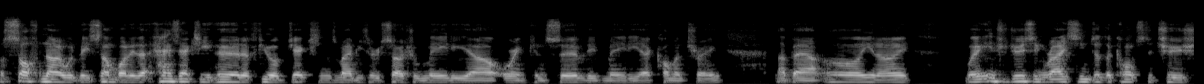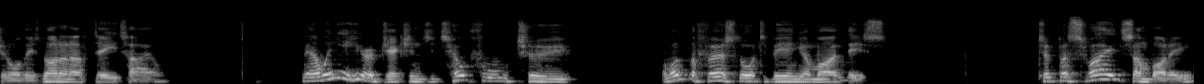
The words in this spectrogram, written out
A soft no would be somebody that has actually heard a few objections, maybe through social media or in conservative media commentary about, oh, you know, we're introducing race into the Constitution or there's not enough detail. Now, when you hear objections, it's helpful to, I want the first thought to be in your mind this to persuade somebody,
